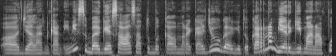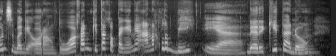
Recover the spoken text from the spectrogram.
uh, jalankan ini sebagai salah satu bekal mereka juga gitu. Karena biar gimana pun sebagai orang tua kan kita kepengennya anak lebih Iya. dari kita dong. Mhm.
